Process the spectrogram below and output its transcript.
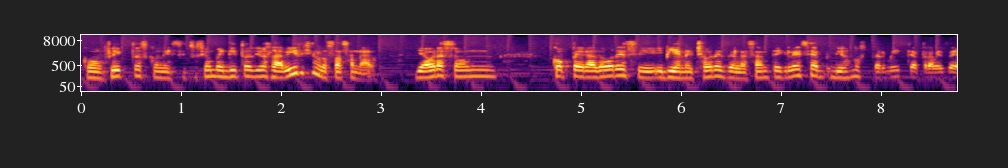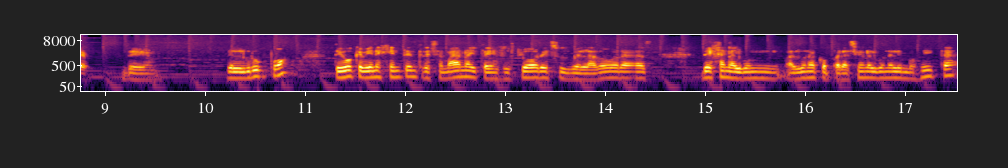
conflictos con la institución, bendito Dios, la Virgen los ha sanado. Y ahora son cooperadores y, bienhechores de la Santa Iglesia. Dios nos permite a través de, del grupo, digo que viene gente entre semana y traen sus flores, sus veladoras, dejan algún, alguna cooperación, alguna limosnita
